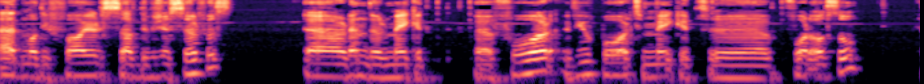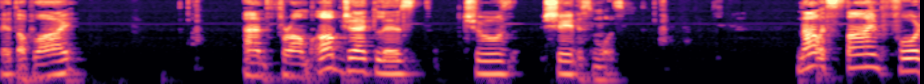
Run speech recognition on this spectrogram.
add modifier subdivision surface, uh, render make it uh, 4, viewport make it uh, 4 also, hit apply, and from object list choose shade smooth. Now it's time for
